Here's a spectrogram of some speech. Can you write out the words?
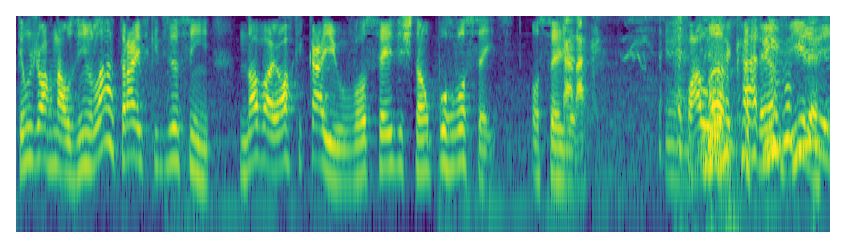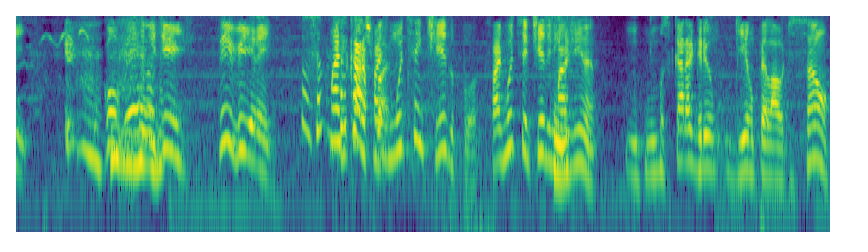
Tem um jornalzinho lá atrás que diz assim: Nova York caiu, vocês estão por vocês. Ou seja, Caraca. falando, Caramba. se vira. O governo diz, se virem. Você- Mas, cara, faz muito sentido, pô. Faz muito sentido, Sim. imagina. Os caras guiam, guiam pela audição,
